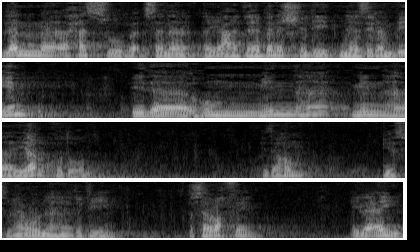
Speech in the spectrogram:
لما أحسوا بأسنا أي عذابنا الشديد نازلا بهم إذا هم منها منها يركضون. إذا هم يسمعون هاربين بس هيروح فين؟ إلى أين؟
